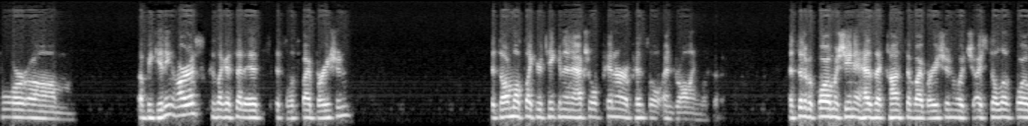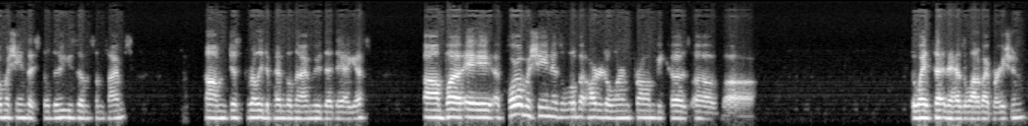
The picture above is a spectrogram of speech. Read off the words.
for um, a beginning artist because, like I said, it's it's less vibration. It's almost like you're taking an actual pen or a pencil and drawing with it. Instead of a coil machine, it has that constant vibration, which I still love coil machines. I still do use them sometimes. Um, just really depends on the mood that day, I guess. Um, but a, a coil machine is a little bit harder to learn from because of uh, the way it's set. It has a lot of vibration.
